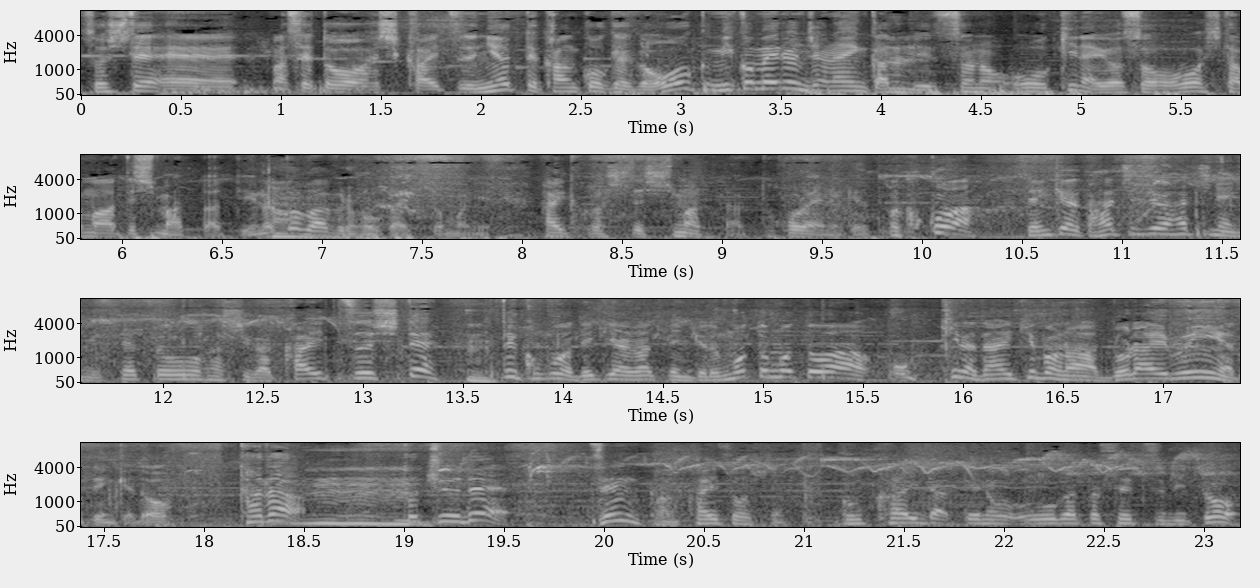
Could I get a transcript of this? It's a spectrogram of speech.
そして、えーまあ、瀬戸大橋開通によって観光客が多く見込めるんじゃないかっていう、うん。その大きな予想を下回ってしまったっていうのと、うん。バブル崩壊とともに廃墟化してしまったところやねんけど、まあ、ここは1988年に瀬戸大橋が開通して、うん。でここが出来上がってんけどもともとは大きな大規模なドライブインやってんけどただ、途中で全館改装してん。5階建ての大型設備と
